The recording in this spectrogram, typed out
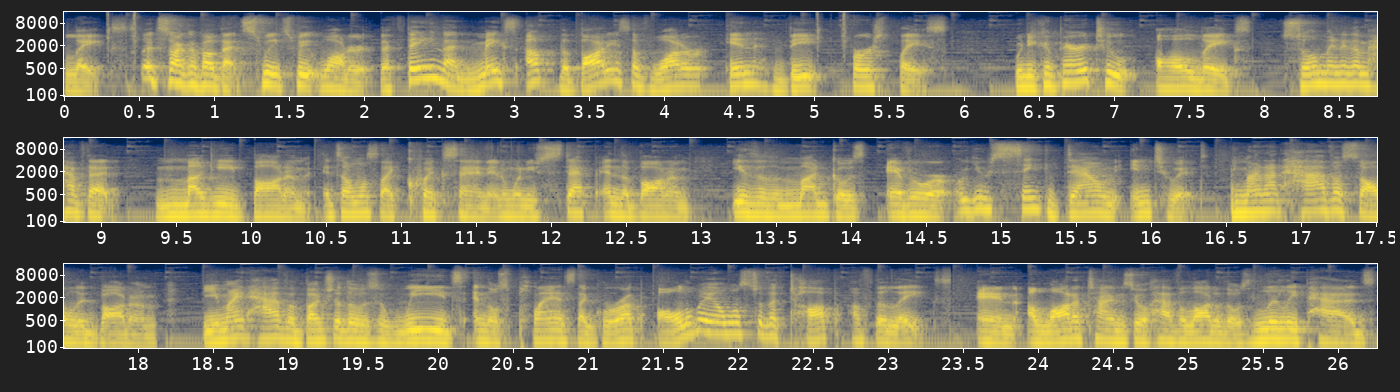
lakes. Let's talk about that sweet, sweet water, the thing that makes up the bodies of water in the first place. When you compare it to all lakes, so many of them have that muggy bottom. It's almost like quicksand, and when you step in the bottom, either the mud goes everywhere or you sink down into it. You might not have a solid bottom. You might have a bunch of those weeds and those plants that grow up all the way almost to the top of the lakes. And a lot of times you'll have a lot of those lily pads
